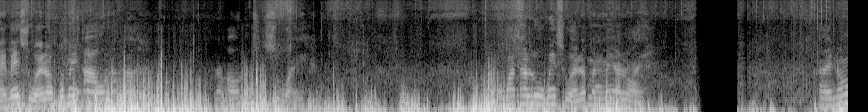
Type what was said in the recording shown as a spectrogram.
นไหนไม่สวยเราก็ไม่เอานะคะเราเอาลูกสวยเพราะว่าถ้าลูกไม่สวยแล้วมันไม่อร่อยใครเนา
